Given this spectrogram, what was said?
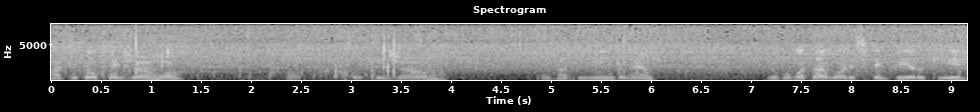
Aqui tá o feijão, ó. ó tá o feijão, o rabinho, tá vendo? Eu vou botar agora esse tempero aqui.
